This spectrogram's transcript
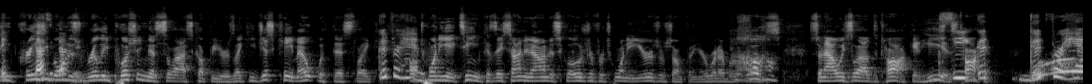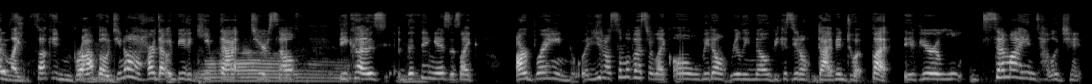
And Krayzie Bone is really pushing this the last couple years. Like he just came out with this like good for him 2018 because they signed a non-disclosure for 20 years or something or whatever it Oh. was. So now he's allowed to talk, and he is See, talking. good good for him like fucking bravo do you know how hard that would be to keep that to yourself because the thing is is like our brain you know some of us are like oh we don't really know because you don't dive into it but if you're semi intelligent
